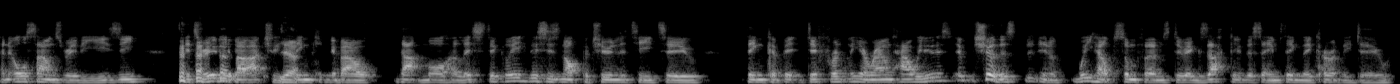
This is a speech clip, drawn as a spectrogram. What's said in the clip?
and it all sounds really easy. It's really about actually yeah. thinking about that more holistically. This is an opportunity to think a bit differently around how we do this. Sure, there's you know we help some firms do exactly the same thing they currently do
